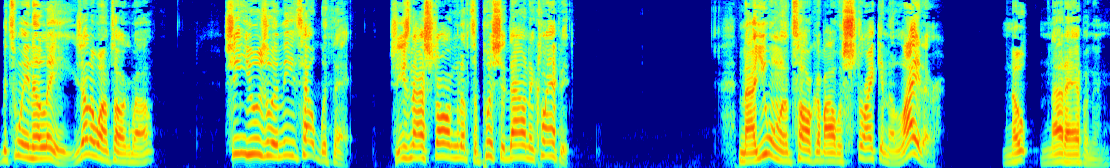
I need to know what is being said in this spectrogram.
between her legs. Y'all know what I'm talking about. She usually needs help with that. She's not strong enough to push it down and clamp it. Now you want to talk about striking a lighter. Nope, not happening.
